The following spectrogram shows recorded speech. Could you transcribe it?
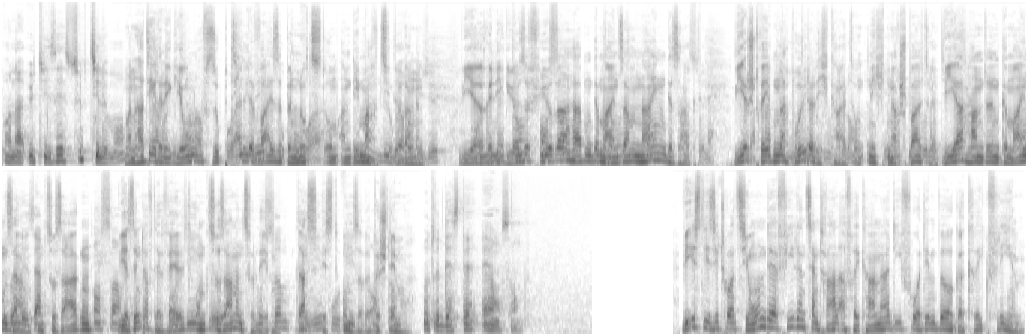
Man hat die Religion auf subtile Weise benutzt, um an die Macht zu gelangen. Wir religiöse Führer haben gemeinsam Nein gesagt. Wir streben nach Brüderlichkeit und nicht nach Spaltung. Wir handeln gemeinsam, um zu sagen, wir sind auf der Welt, um zusammenzuleben. Das ist unsere Bestimmung. Wie ist die Situation der vielen Zentralafrikaner, die vor dem Bürgerkrieg fliehen?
